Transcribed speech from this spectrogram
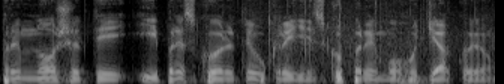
примножити і прискорити українську перемогу. Дякую.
